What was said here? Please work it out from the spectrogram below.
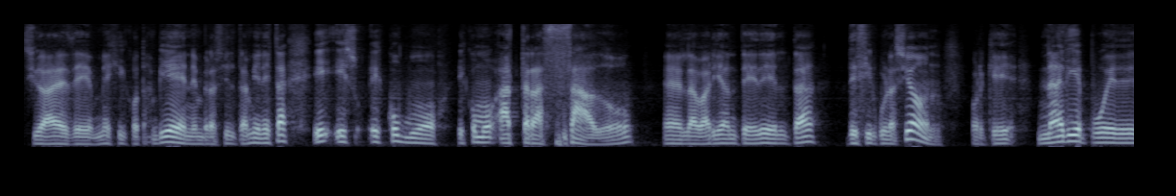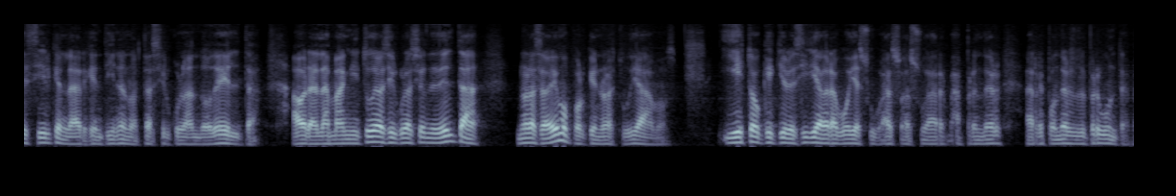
ciudades de México también, en Brasil también, está, e, es, como, es como atrasado eh, la variante Delta de circulación, porque nadie puede decir que en la Argentina no está circulando Delta. Ahora, la magnitud de la circulación de Delta no la sabemos porque no la estudiamos. ¿Y esto qué quiero decir? Y ahora voy a, a, aprender a responder a su pregunta.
